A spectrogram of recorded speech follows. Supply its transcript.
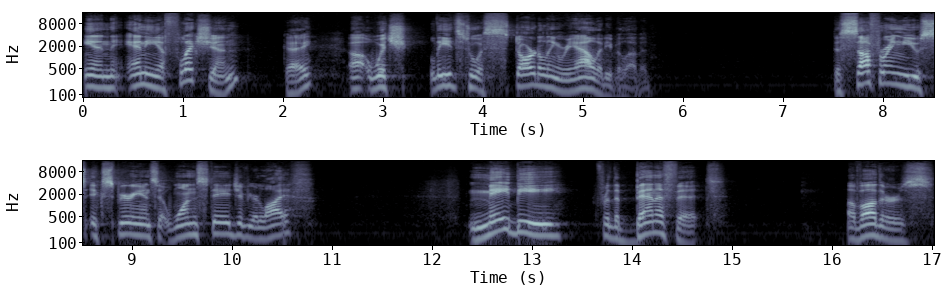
in any affliction, okay, uh, which leads to a startling reality, beloved. The suffering you experience at one stage of your life may be for the benefit of others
